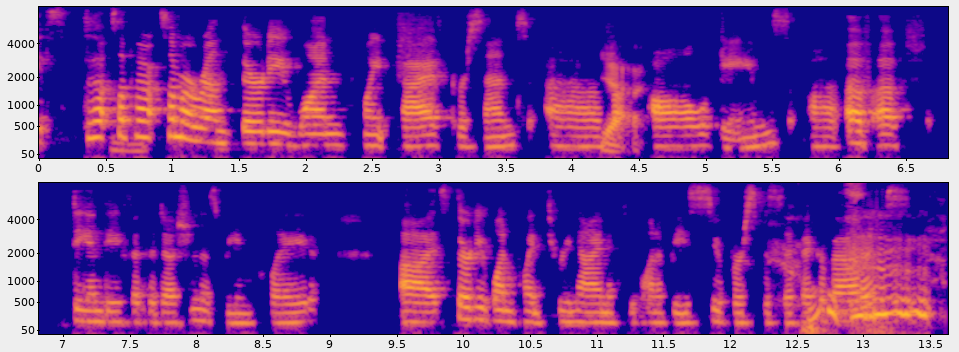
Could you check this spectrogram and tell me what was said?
it's somewhere around 31.5% of yeah. all games uh, of, of D&D 5th edition is being played. Uh, it's 31.39 if you want to be super specific about it.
